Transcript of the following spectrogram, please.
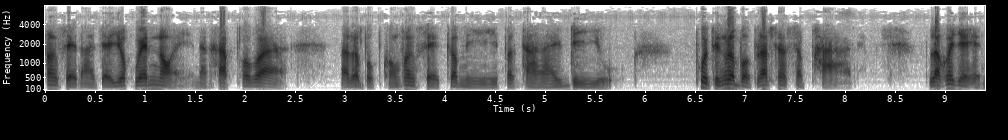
ฝรั่งเศสอาจจะยกเว้นหน่อยนะครับ เพราะว่า ระบบของฝรั่งเศสก็มีประธานาธิบดีอยู่ พูดถึงระบบรัฐสภา เราก็จะเห็น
